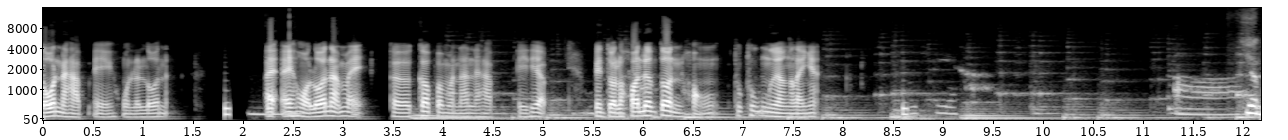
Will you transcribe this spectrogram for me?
ล้นๆนะครับไอหัวล้นๆอะไอไอหัวล้นอะไม่เออก็ประมาณนั้นแหละครับ ไอที่แบบเป็นตัวละครเริ่มต้นของทุก ๆ เมืองอะไรเงี้ยโอเค ค่ะอ่าเยี่ยม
